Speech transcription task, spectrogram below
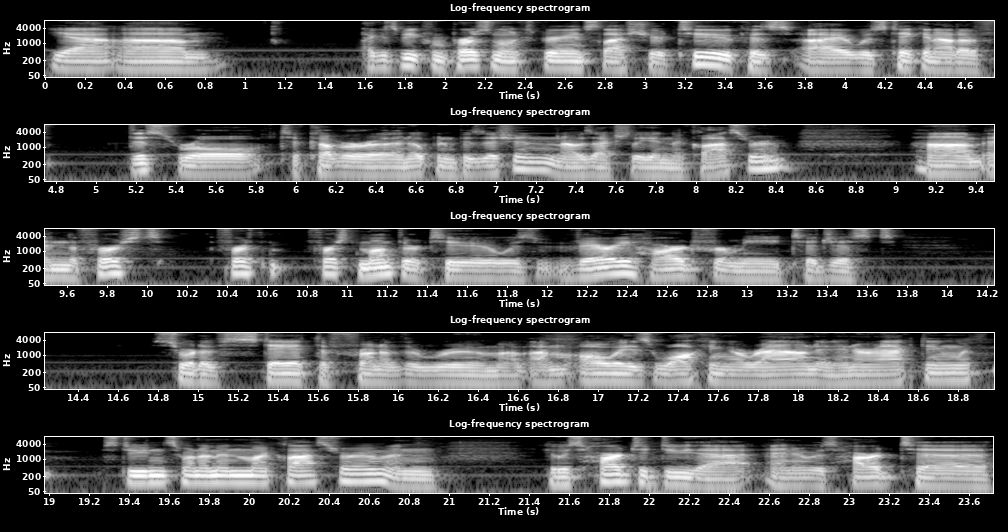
Yeah um, I can speak from personal experience last year too, because I was taken out of this role to cover an open position, and I was actually in the classroom. Um, and the first first first month or two was very hard for me to just sort of stay at the front of the room. I'm always walking around and interacting with students when I'm in my classroom, and it was hard to do that, and it was hard to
